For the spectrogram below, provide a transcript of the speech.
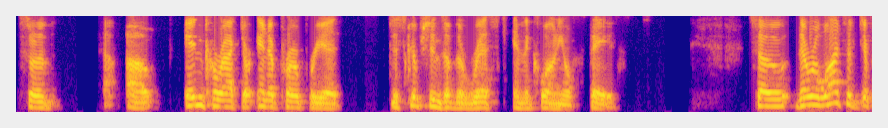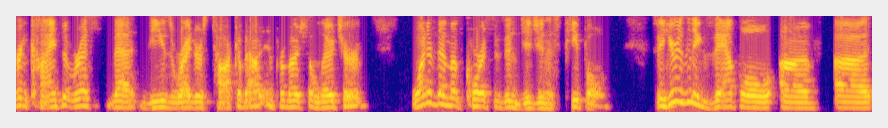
sort of uh, incorrect or inappropriate descriptions of the risk in the colonial space. So there were lots of different kinds of risks that these writers talk about in promotional literature. One of them, of course, is indigenous people. So here's an example of a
